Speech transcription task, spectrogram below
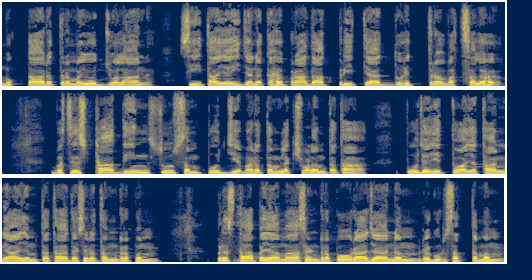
मुक्ता रत्नमयोज्ज्वलान् सीतायै जनकः प्रादात् प्रीत्या दुहित्रवत्सलः। वसिष्ठादीन् सुसम्पूज्य भरतं लक्ष्मणं तथा पूजयित्वा यथा न्यायं तथा दशरथं नृपम् प्रस्थापयामास नृपो राजानं रघुसत्तमम्।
